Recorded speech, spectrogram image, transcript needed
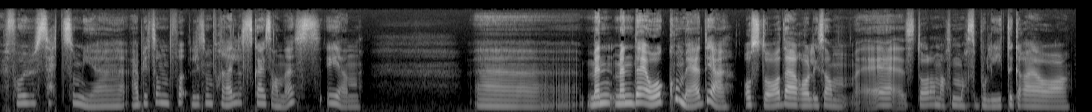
Jeg får jo sett så mye Jeg er blitt sånn, for, litt sånn forelska i Sandnes igjen. Uh, men, men det er òg komedie å stå der og liksom Stå der masse, masse politikere og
